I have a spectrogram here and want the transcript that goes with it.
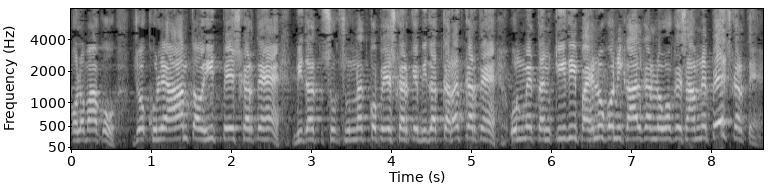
علماء کو جو کھلے عام توحید پیش کرتے ہیں بدت سنت کو پیش کر کے بدت کا رد کرتے ہیں، ان میں تنقیدی پہلو کو نکال کر لوگوں کے سامنے پیش کرتے ہیں۔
